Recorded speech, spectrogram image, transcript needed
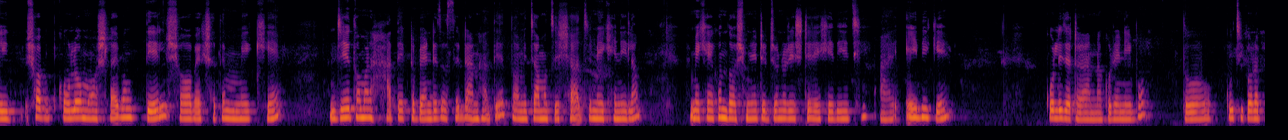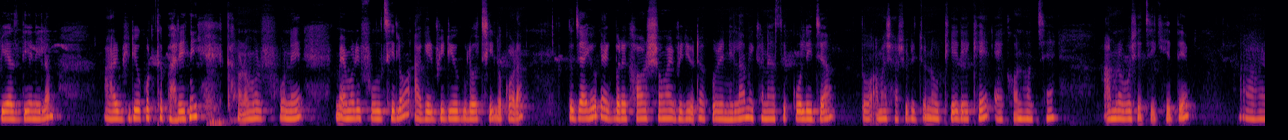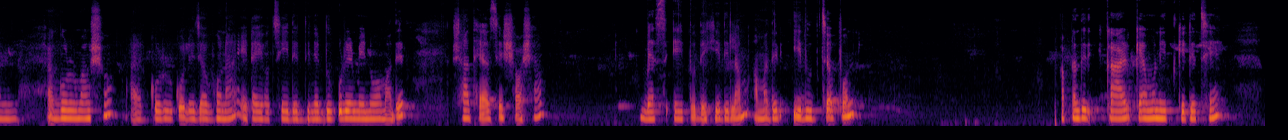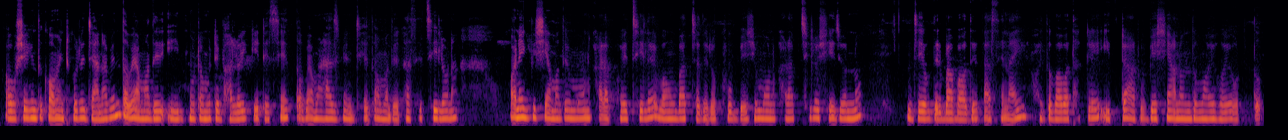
এই সবগুলো মশলা এবং তেল সব একসাথে মেখে যেহেতু আমার হাতে একটা ব্যান্ডেজ আছে ডান হাতে, তো আমি চামচের সাহায্যে মেখে নিলাম। মেখে এখন দশ মিনিটের জন্য রেস্টে রেখে দিয়েছি। আর এই দিকে কলেজাটা রান্না করে নিব। তো কুচি করা পেঁয়াজ দিয়ে নিলাম। আর ভিডিও করতে পারিনি, কারণ আমার ফোনে মেমোরি ফুল ছিল, আগের ভিডিওগুলো ছিল করা। তো যাই হোক, একবারে খাওয়ার সময় ভিডিওটা করে নিলাম। এখানে আছে কলিজা। তো আমার শাশুড়ির জন্য উঠিয়ে রেখে এখন হচ্ছে আমরা বসেছি খেতে। আর গরুর মাংস আর গরুর কলিজা ভোনা, এটাই হচ্ছে ঈদের দিনের দুপুরের মেনু আমাদের। সাথে আছে শশা। ব্যাস, এই তো দেখিয়ে দিলাম আমাদের ঈদ উদযাপন। আপনাদের কার কেমন ঈদ কেটেছে, অবশ্যই কিন্তু কমেন্ট করে জানাবেন। তবে আমাদের ঈদ মোটামুটি ভালোই কেটেছে। তবে আমার হাজব্যান্ড যেহেতু আমাদের কাছে ছিল না, অনেক বেশি আমাদের মন খারাপ হয়েছিল এবং বাচ্চাদেরও খুব বেশি মন খারাপ ছিল সেই জন্য যে ওদের বাবা ওদের কাছে নাই, হয়তো বাবা থাকলে ঈদটা আরও বেশি আনন্দময় হয়ে উঠতো।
